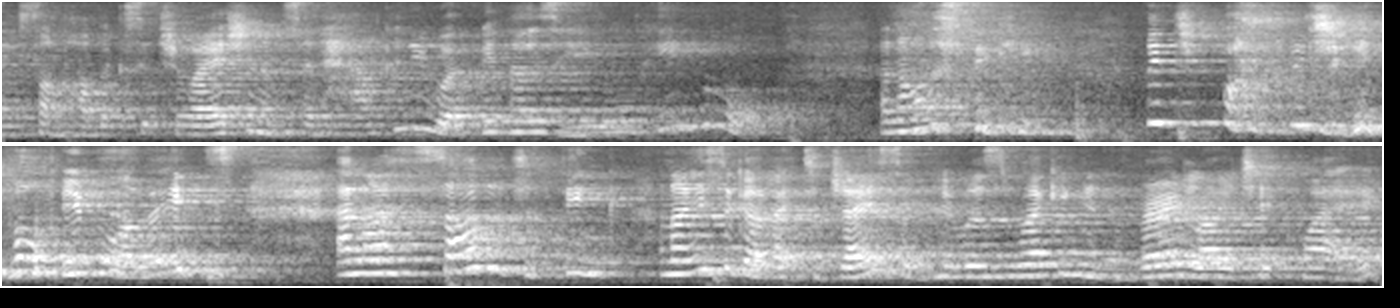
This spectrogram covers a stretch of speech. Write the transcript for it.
in some public situation and said, how can you work with those evil people? And I was thinking, which, which evil people are these? And I started to think, and I used to go back to Jason, who was working in a very low tech way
